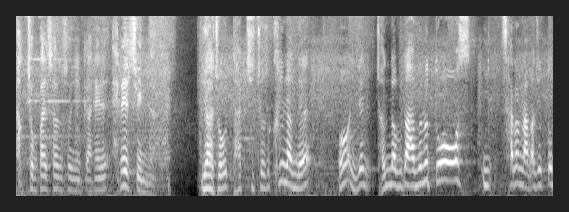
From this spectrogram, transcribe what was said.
박종팔 선수니까 해, 해낼 수 있는 야, 저거 다 지쳐서 큰일 났네. 어, 이제 졌나보다 하면은 또 이- 살아나가지고 또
